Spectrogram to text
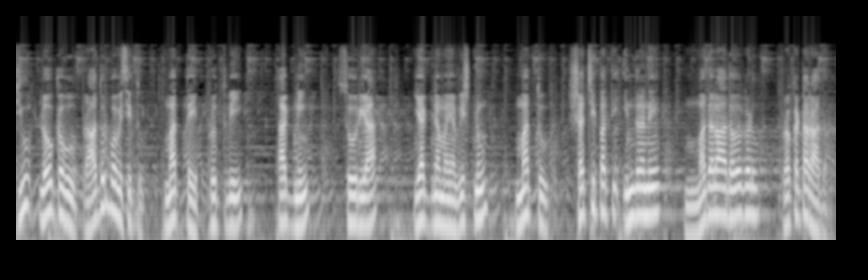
ದ್ಯುಲೋಕವು ಪ್ರಾದುರ್ಭವಿಸಿತು. ಮತ್ತೆ ಪೃಥ್ವಿ, ಅಗ್ನಿ, ಸೂರ್ಯ, ಯಜ್ಞಮಯ ವಿಷ್ಣು ಮತ್ತು ಶಚಿಪತಿ ಇಂದ್ರನೇ ಮೊದಲಾದವುಗಳು ಪ್ರಕಟರಾದರು.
